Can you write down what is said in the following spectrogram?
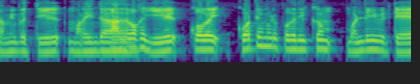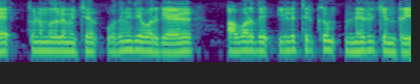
சமீபத்தில் மறைந்தார். அந்த வகையில் கோவை கோட்டைமேடு பகுதிக்கும் வண்டியை விட்டு துணை முதலமைச்சர் உதயநிதி அவர்கள் அவரது இல்லத்திற்கும் நேரில் சென்று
